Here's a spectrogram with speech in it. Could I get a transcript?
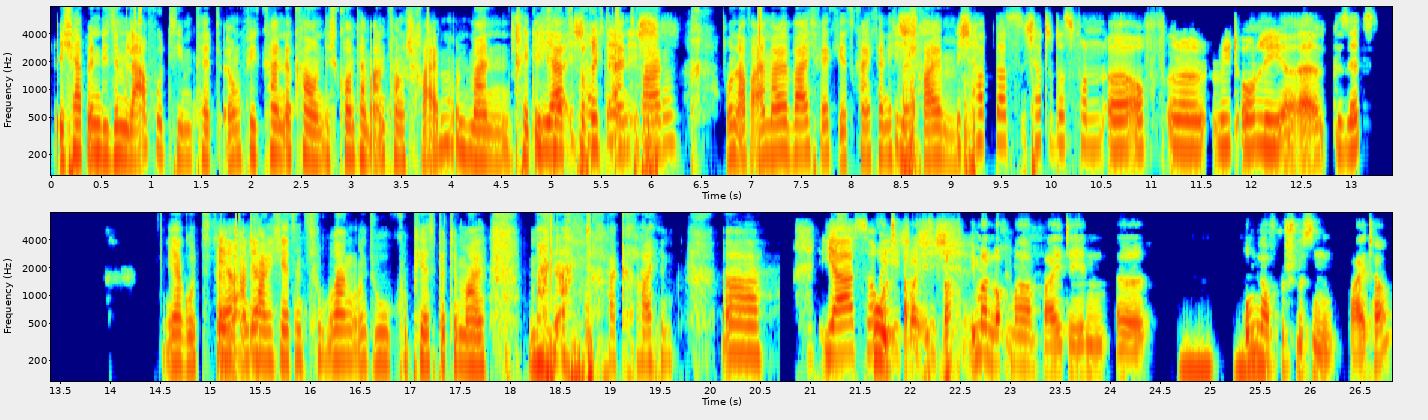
ich habe in diesem LAFO-Team-Pad irgendwie keinen Account. Ich konnte am Anfang schreiben und meinen Tätigkeitsbericht Ja, ich den- ich- eintragen und auf einmal war ich weg. Jetzt kann ich da nicht mehr schreiben. Ich habe das, ich hatte das von äh, auf äh, Read Only äh, gesetzt. Ja gut, dann Ja, beantrage ja. ich jetzt einen Zugang und du kopierst bitte mal meinen Antrag rein. Ah. Ja, sorry. Gut, aber ich mache immer noch mal bei den äh, Umlaufbeschlüssen weiter,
